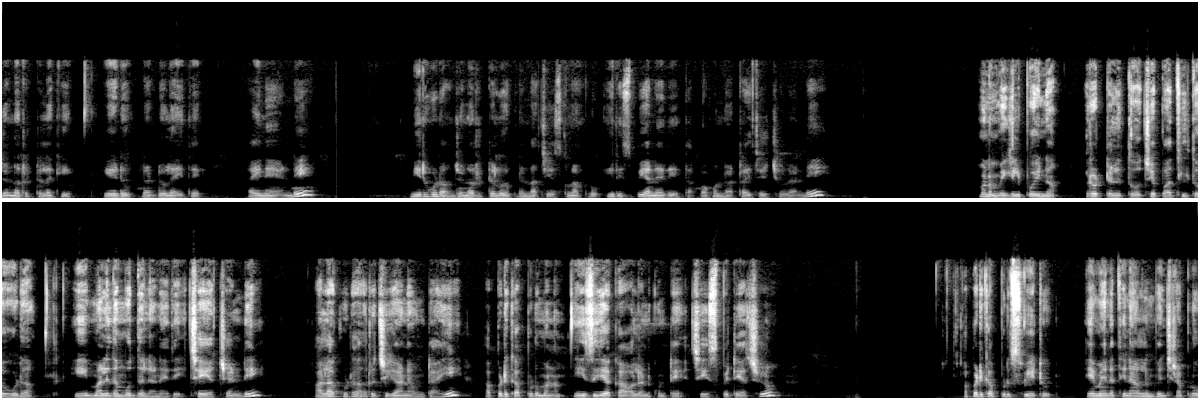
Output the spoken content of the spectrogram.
జొన్న రొట్టెలకి ఏడు లడ్డూలు అయితే అయినాయండి. మీరు కూడా జొన్న రొట్టెలు ఎప్పుడైనా చేసుకున్నప్పుడు ఈ రెసిపీ అనేది తప్పకుండా ట్రై చేసి చూడండి. మనం మిగిలిపోయిన రొట్టెలతో చపాతీలతో కూడా ఈ మలిద ముద్దలు అనేది చేయొచ్చండి. అలా కూడా రుచిగానే ఉంటాయి. అప్పటికప్పుడు మనం ఈజీగా కావాలనుకుంటే చేసి పెట్టేయచ్చు. అప్పటికప్పుడు స్వీటు ఏమైనా తినాలనిపించినప్పుడు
